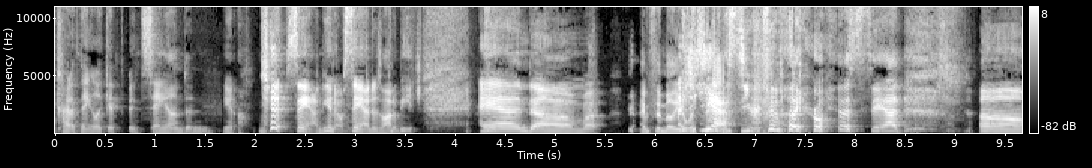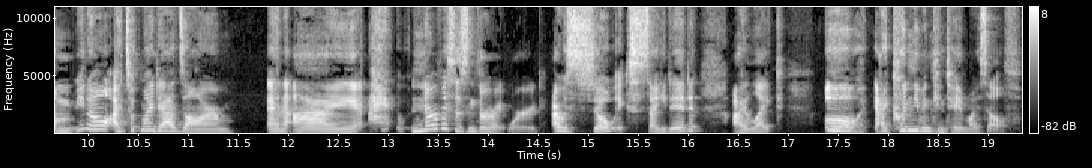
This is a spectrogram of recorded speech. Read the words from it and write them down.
kind of thing like it, it's sand and you know sand you know sand is on a beach and um I'm familiar with. Sam. yes you're familiar with the sand um you know i took my dad's arm and I, I nervous isn't the right word. I was so excited i like oh i couldn't even contain myself.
